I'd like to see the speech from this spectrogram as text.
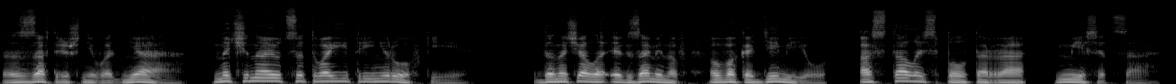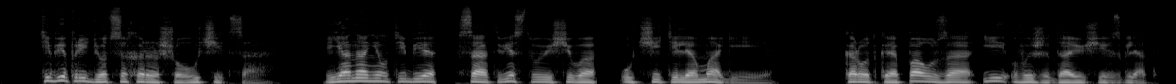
«С завтрашнего дня начинаются твои тренировки. До начала экзаменов в академию осталось полтора месяца. Тебе придется хорошо учиться. Я нанял тебе соответствующего учителя магии. Короткая пауза и выжидающий взгляд.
